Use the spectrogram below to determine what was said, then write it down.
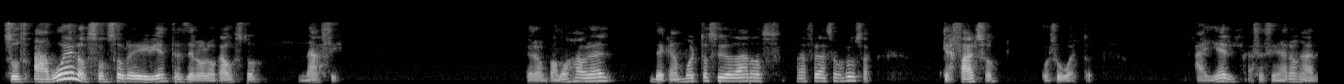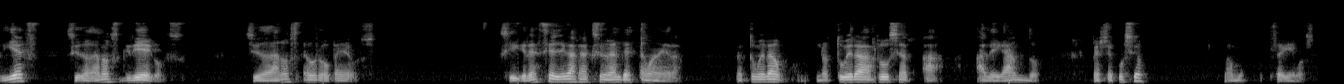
Sus abuelos son sobrevivientes del holocausto nazi. Pero vamos a hablar de que han muerto ciudadanos de la Federación Rusa, que es falso, por supuesto. Ayer asesinaron a 10 ciudadanos griegos, ciudadanos europeos. Si Grecia llega a reaccionar de esta manera, no estuviera, Rusia alegando persecución. Vamos, seguimos.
